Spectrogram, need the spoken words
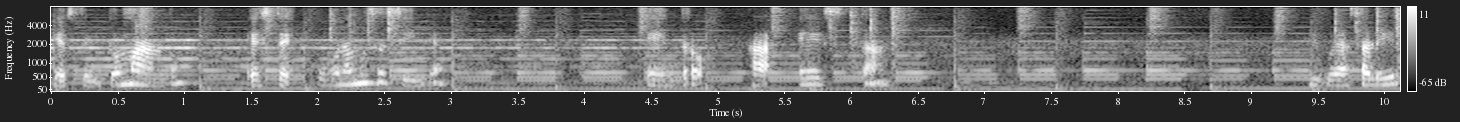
que estoy tomando este una mozasilla entro a esta y voy a salir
